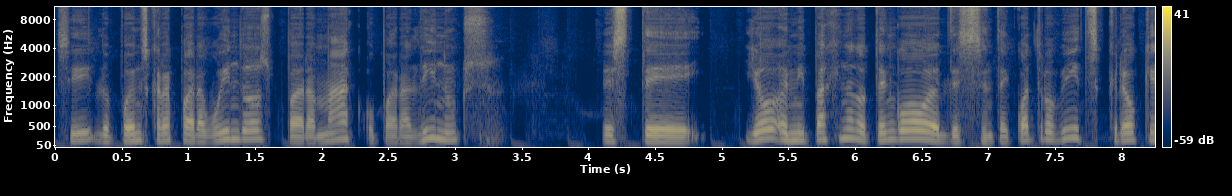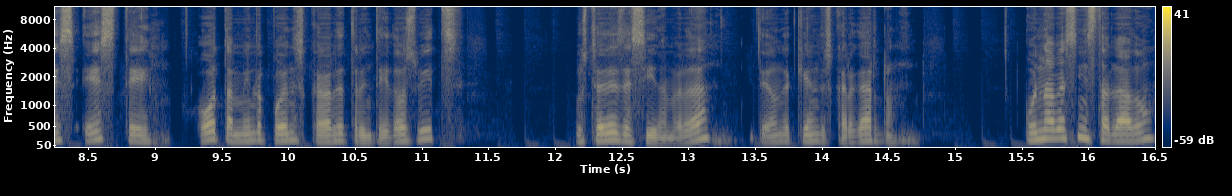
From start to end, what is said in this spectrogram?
¿sí? Lo pueden descargar para Windows, para Mac o para Linux. Este, yo en mi página lo tengo el de 64 bits, creo que es este. O también lo pueden descargar de 32 bits. Ustedes decidan, ¿verdad? De dónde quieren descargarlo. Una vez instalado,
